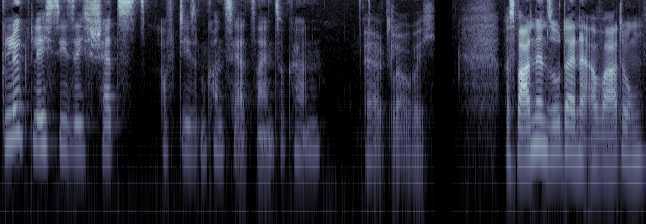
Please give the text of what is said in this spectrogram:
glücklich sie sich schätzt, auf diesem Konzert sein zu können. Ja, glaube ich. Was waren denn so deine Erwartungen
